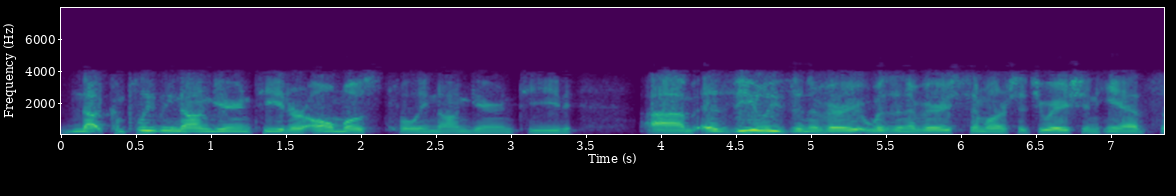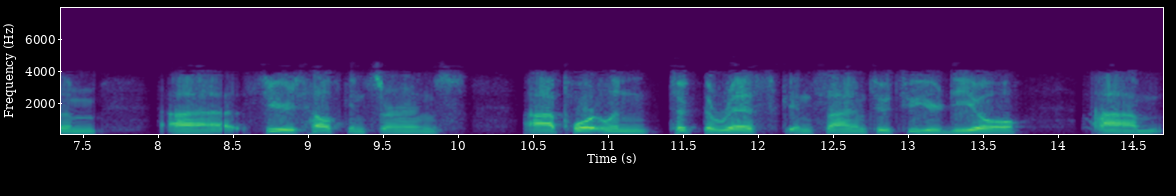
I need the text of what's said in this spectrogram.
not completely non-guaranteed or almost fully non-guaranteed. Um, Ezeli's in a very was in a very similar situation. He had some uh, serious health concerns. Uh, Portland took the risk and signed him to a two-year deal. Um,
